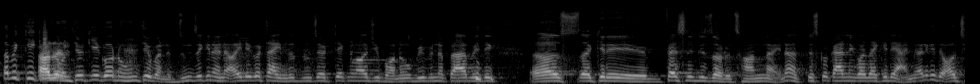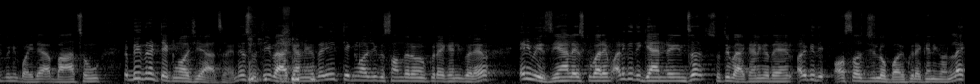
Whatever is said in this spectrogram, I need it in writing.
तपाईँ के किन्नुहुन्थ्यो के गर्नुहुन्थ्यो भने जुन चाहिँ किनभने अहिलेको टाइम जुन चाहिँ टेक्नोलोजी भनौँ विभिन्न प्राविधिक के अरे फेसिलिटिजहरू छन् होइन। त्यसको कारणले गर्दाखेरि हामी अलिकति अल्छी पनि भइदिए भएको छौँ र विभिन्न टेक्नोलोजी आएको छ होइन। सो त्यो भएको कारणले गर्दाखेरि टेक्नोलोजीको सन्दर्भमा कुराकानी गरायो। एनिवेज यहाँलाई यसको बारेमा अलिकति ज्ञान रहन्छ सो त्यो भएको कारणले गर्दा यहाँलाई अलिकति असजिलो भयो कुराकानी गर्नलाई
